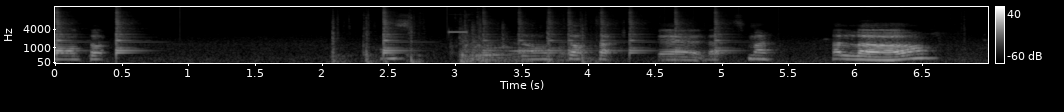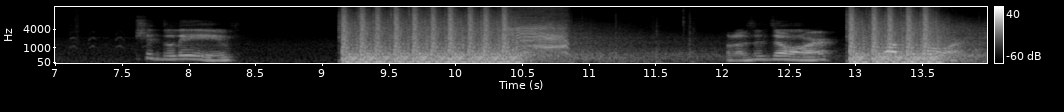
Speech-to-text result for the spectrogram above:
no, don't. No, don't touch. Yeah, that's my. Hello. You should leave. Close the door. Close the door.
